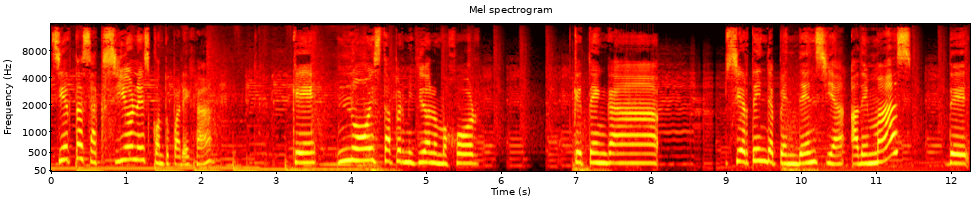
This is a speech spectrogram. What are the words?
ciertas acciones con tu pareja que no está permitido a lo mejor que tenga cierta independencia, además de,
